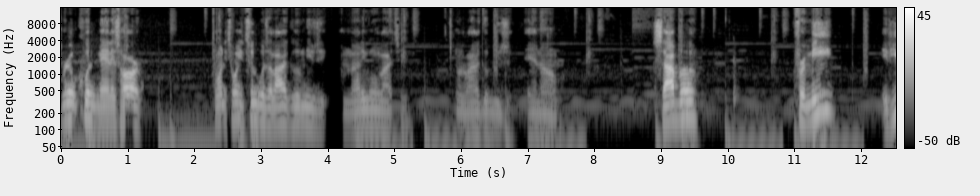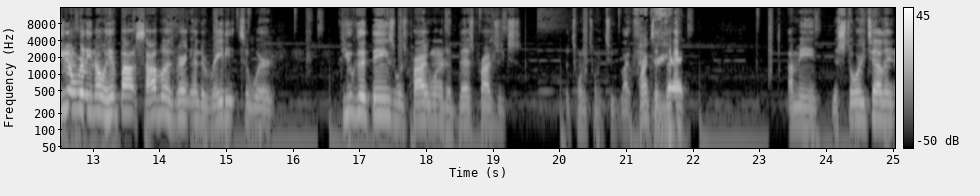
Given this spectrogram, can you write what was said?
real quick, man, it's hard. 2022 was a lot of good music. I'm not even gonna lie to you. It was a lot of good music. And um Saba, for me, if you don't really know hip hop, Saba is very underrated to where Few Good Things was probably one of the best projects of 2022. Like front to back. I mean, the storytelling,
